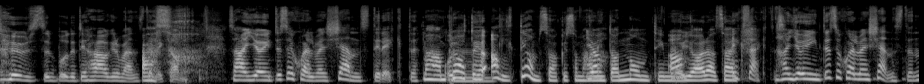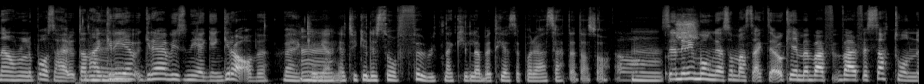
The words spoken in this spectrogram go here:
hus både till höger och vänster liksom. Så han gör ju inte sig själv en tjänst direkt. Men han pratar ju alltid om saker som han Ja. inte har någonting med Ja, att göra. Så här, Exakt. Han gör ju inte sig själv en tjänst när han håller på så här utan han gräv, gräver ju sin egen grav. Verkligen. Jag tycker det är så fult när killar beter sig på det här sättet. Alltså. Sen är det ju många som har sagt okej men varför, varför satt hon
